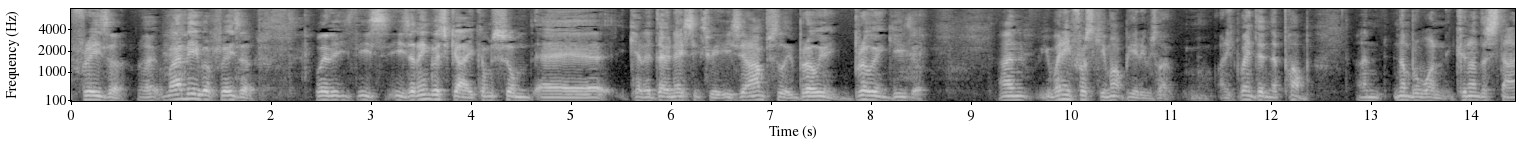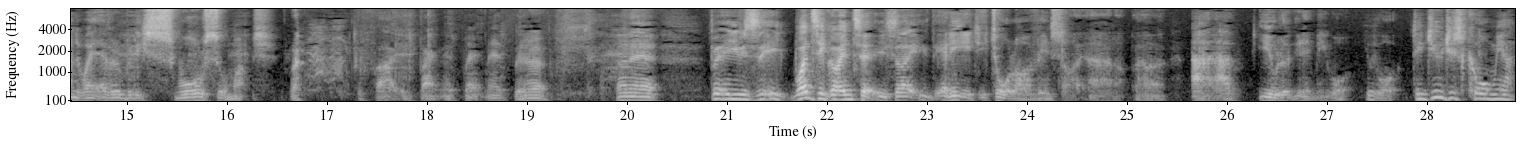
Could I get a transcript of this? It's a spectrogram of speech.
Fraser, right? My neighbour, Fraser. Well, he's, he's, he's an English guy, comes from uh, kind of down Essex way. He's an absolutely brilliant, brilliant geezer. And when he first came up here, he was like, and he went down the pub, and number one, he couldn't understand why everybody swore so much. fuck his back this, back and uh, but he was he, once he got into it, he's like, and he, he talked like Vince like, ah, no, uh, ah, no, you looking at me, what, what? Did you just call me a?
